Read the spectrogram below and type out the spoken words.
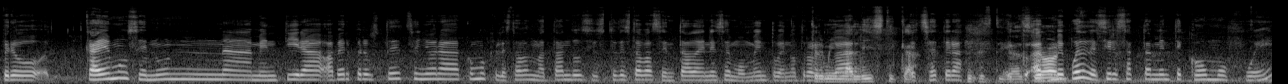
pero caemos en una mentira. A ver, pero usted, señora, ¿cómo que le estaban matando si usted estaba sentada en ese momento en otro Criminalística, lugar? Etcétera. Investigación. ¿Me puede decir exactamente cómo fue?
